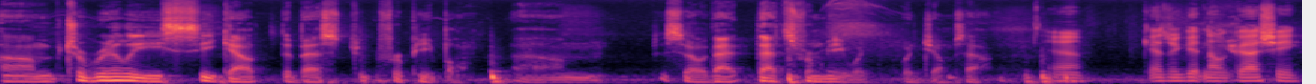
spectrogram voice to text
um, to really seek out the best for people. Um, so that that's for me what what jumps out. Yeah. Guys are getting all gushy.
